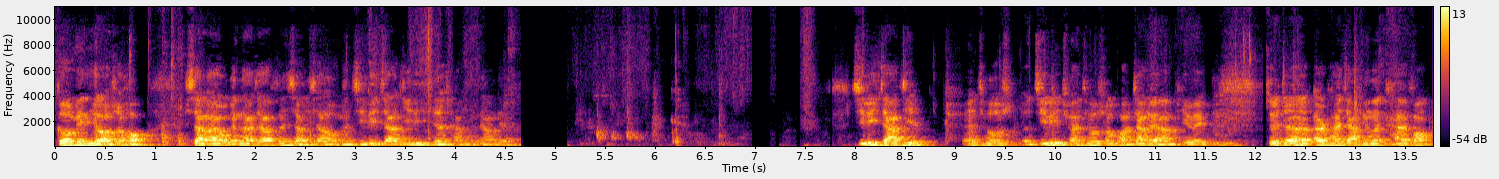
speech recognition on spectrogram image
各位媒体老师好，下来我跟大家分享一下我们吉利嘉际的一些产品亮点。吉利嘉际，全球呃吉利全球首款战略 MPV。随着二胎家庭的开放，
